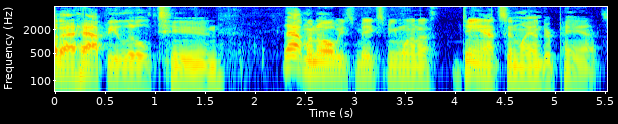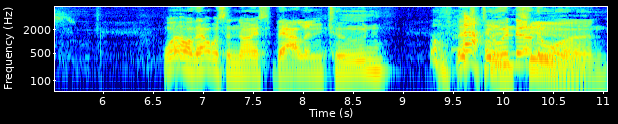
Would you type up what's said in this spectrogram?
What a happy little tune. That one always makes me want to dance in my underpants. Well, that was a nice Valentine. Let's do another one.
